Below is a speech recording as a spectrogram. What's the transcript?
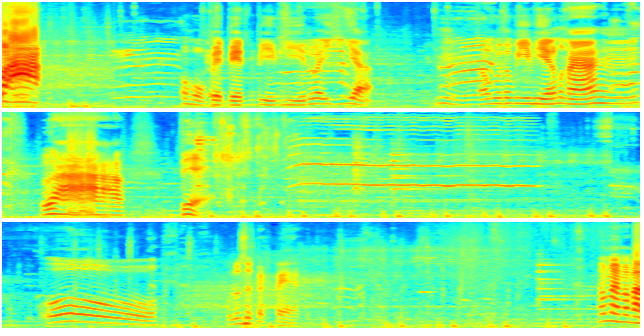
ว้าโอ้โห เบ็ดเบ็ด VP ด้วยไอ้เฮียอืมเอากูต้อง VP นะมึงนะว้าแบะโอ้รู้สึกแปลกๆทำไมมันมา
